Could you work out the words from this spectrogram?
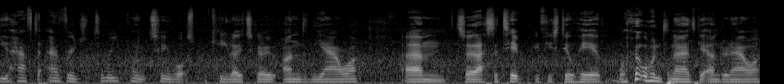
you have to average 3.2 watts per kilo to go under the hour, um, so that's a tip if you're still here, want to know how to get under an hour.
